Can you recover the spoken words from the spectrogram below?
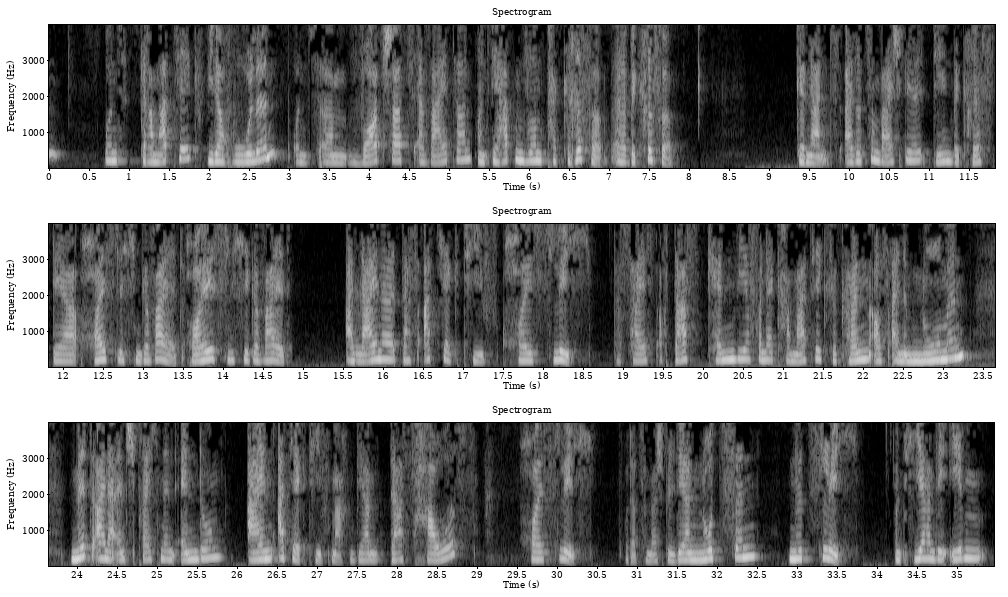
und Grammatik wiederholen und ähm, Wortschatz erweitern. Und wir hatten so ein paar Griffe, äh, Begriffe genannt. Also zum Beispiel den Begriff der häuslichen Gewalt. Häusliche Gewalt. Alleine das Adjektiv häuslich. Das heißt, auch das kennen wir von der Grammatik. Wir können aus einem Nomen mit einer entsprechenden Endung ein Adjektiv machen. Wir haben das Haus häuslich oder zum Beispiel der Nutzen nützlich. Und hier haben wir eben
